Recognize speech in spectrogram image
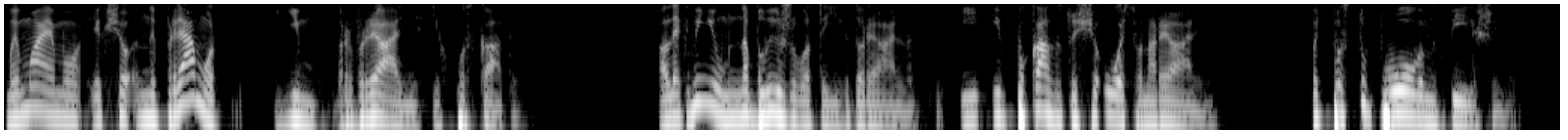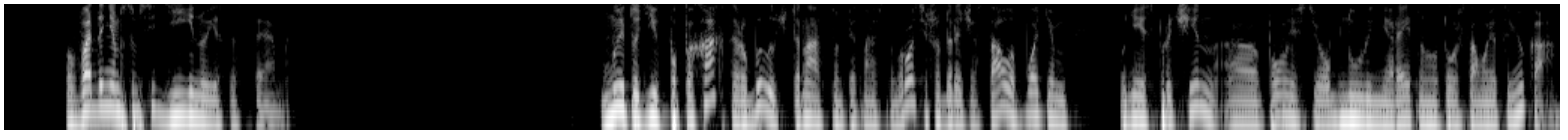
Ми маємо, якщо не прямо їм в реальність їх впускати, але як мінімум наближувати їх до реальності і, і показувати, що ось вона реальність, хоч поступовим збільшенням, введенням субсидійної системи. Ми тоді в попихах це робили в 2014-2015 році, що, до речі, стало потім однією з причин е, повністю обнулення рейтингу того ж самого Яценюка.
